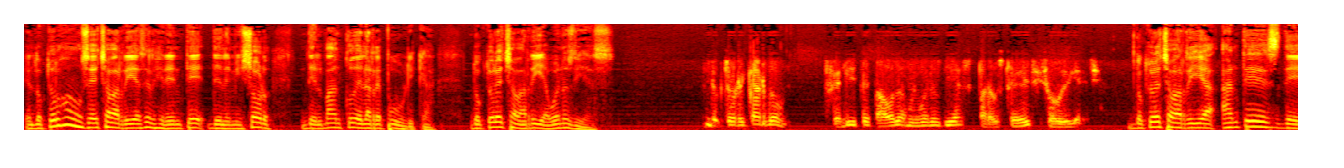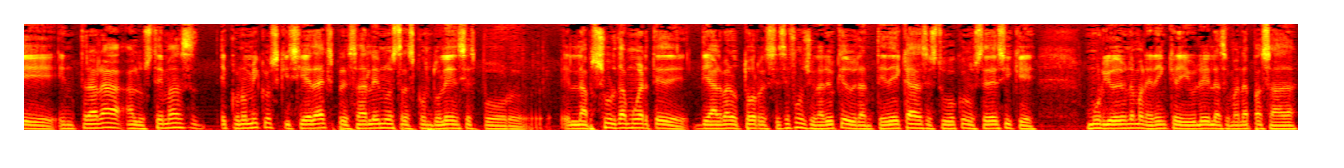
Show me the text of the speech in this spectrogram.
El doctor Juan José Echavarría es el gerente del emisor del Banco de la República. Doctor Echavarría, buenos días. Doctor Ricardo, Felipe, Paola, muy buenos días para ustedes y su audiencia. Doctor Echavarría, antes de entrar a, a, los temas económicos, quisiera expresarle nuestras condolencias por la absurda muerte de, de, Álvaro Torres, ese funcionario que durante décadas estuvo con ustedes y que murió de una manera increíble la semana pasada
